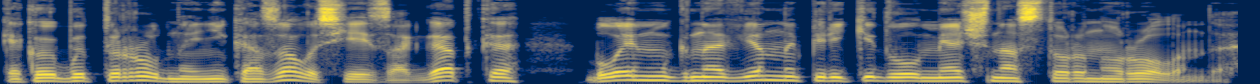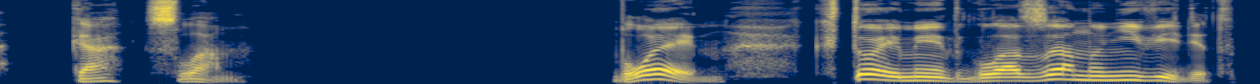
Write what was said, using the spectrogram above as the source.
Какой бы трудной ни казалась ей загадка, Блейн мгновенно перекидывал мяч на сторону Роланда. К. Слам. «Блейн, кто имеет глаза, но не видит?»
